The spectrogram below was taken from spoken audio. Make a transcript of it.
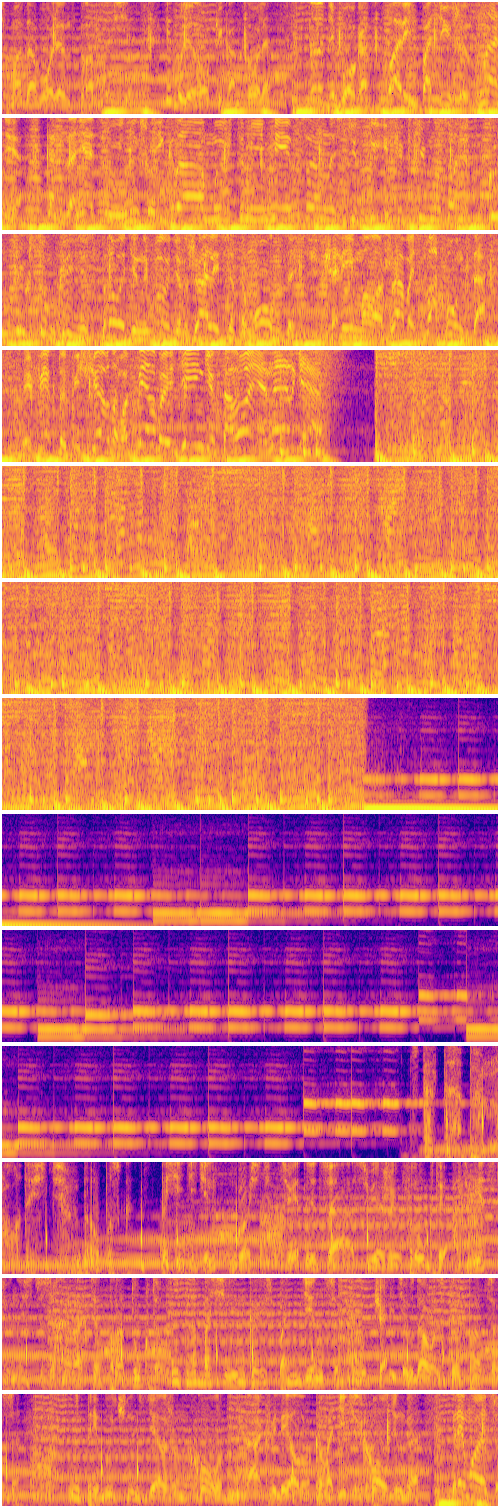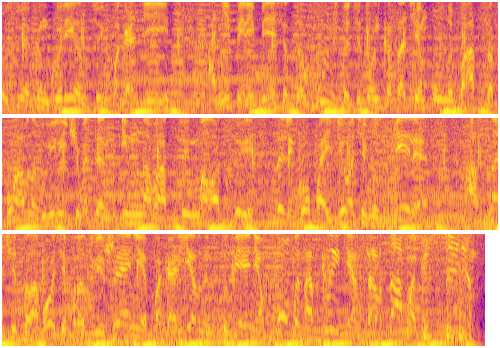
весьма доволен в процессе регулировки контроля. Да ради бога, парень, потише, знание, как занять свою нишу. Игра мышцами имеет ценность, и ты эффективно занят контекстом. Кризис пройден, и вы удержались, это молодость, скорее моложавость. Два пункта. Эффекта пещерного. Первое — деньги, второе — энергия. Свежие фрукты, ответственность за характер продукта, утро, бассейн, корреспонденция. Получайте удовольствие от процесса. Непривычно, сдержанно, холодно. Так велел руководитель холдинга. Прямое отсутствие конкуренции. Погоди. Они перебесятся, выждать и только затем улыбаться, плавно увеличивать темп инноваций. Молодцы. Далеко пойдете вы в деле. А значит в работе продвижение по карьерным ступеням. Опыт открытия стартапа бесценен.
